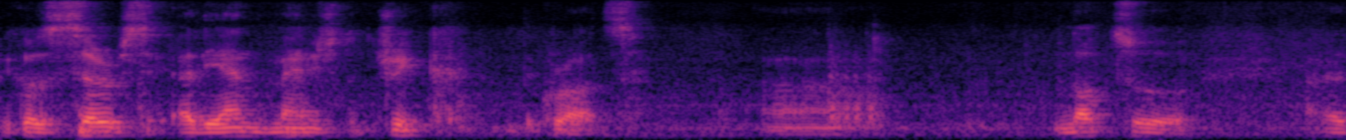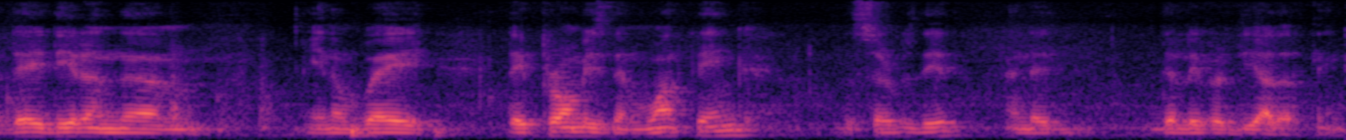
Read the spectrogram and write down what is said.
because Serbs at the end managed to trick the Croats. Uh, not to, uh, they didn't, um, in a way, they promised them one thing, the Serbs did, and they delivered the other thing.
